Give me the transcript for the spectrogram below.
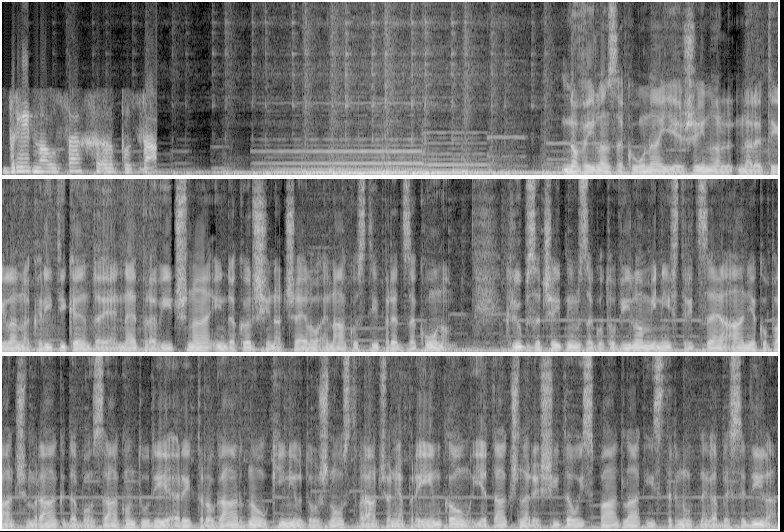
vredno vseh uh, pozdrav. Novela zakona je že naletela na kritike, da je nepravična in da krši načelo enakosti pred zakonom. Kljub začetnim zagotovilom ministrice Anje Kopač Mrak, da bo zakon tudi retrogradno ukinil dožnost vračanja prejemkov, je takšna rešitev izpadla iz trenutnega besedila.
